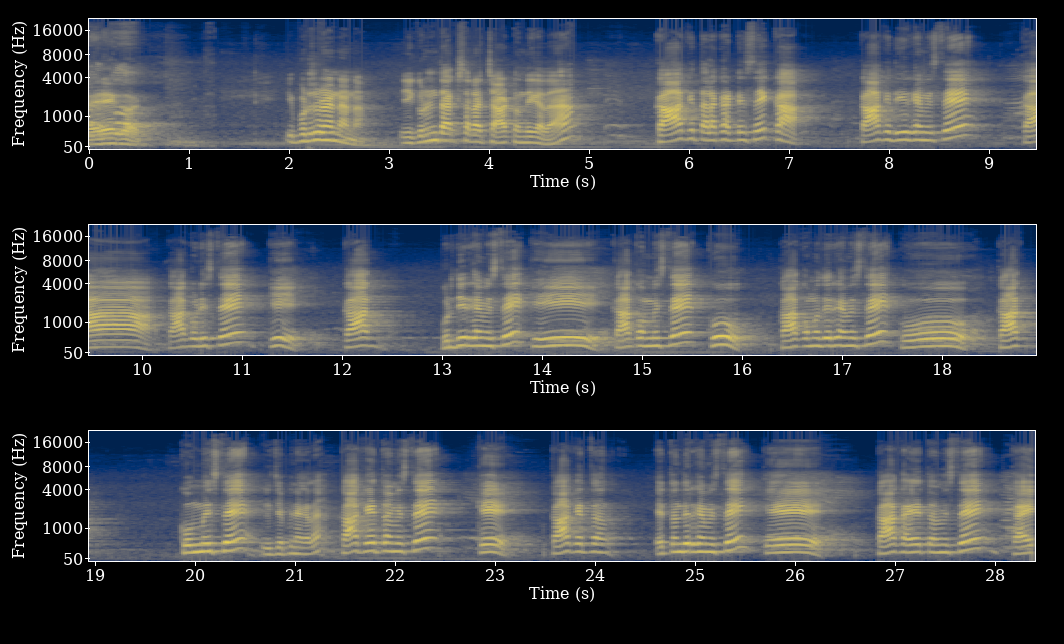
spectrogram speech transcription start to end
వెరీ గుడ్ ఇప్పుడు చూడండి అన్న ఈ గుణిత అక్షర చార్ట్ ఉంది కదా. కాకి తల కట్టిస్తే కా కాకి దీర్ఘం ఇస్తే కా కా గుడిస్తే కి కా గుడి దీర్ఘం ఇస్తే కీ కా కొమ్మిస్తే కు కా కొమ్మ దీర్ఘం ఇస్తే కు కా కొమ్మిస్తే ఇది చెప్పినా కదా కాకేత్వం ఇస్తే కే కాకెత్తం ఎత్తం దీర్ఘమిస్తే కే కాక ఏత్తం ఇస్తే కై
